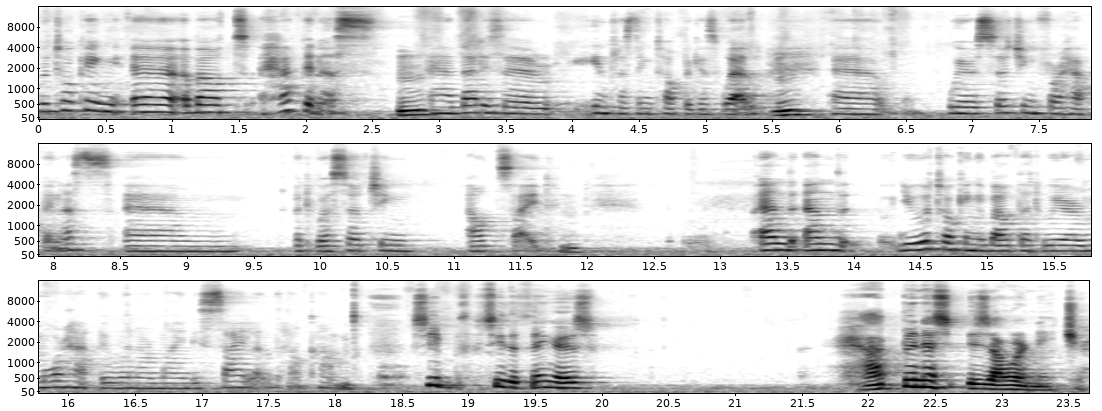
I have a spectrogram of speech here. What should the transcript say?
we're talking uh, about happiness Mm. and that is a interesting topic as well Mm. Uh, we are searching for happiness, um, but we're searching outside. Mm. And and you were talking about that we are more happy when our mind is silent. How come? See, see, the thing is, happiness is our nature.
